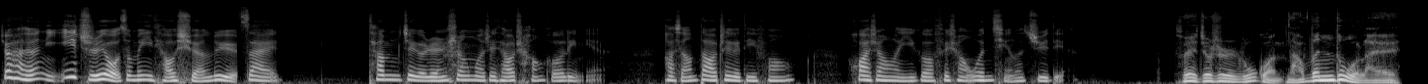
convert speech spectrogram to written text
就好像你一直有这么一条旋律在他们这个人生的这条长河里面，好像到这个地方画上了一个非常温情的句点。所以，就是如果拿温度来。”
